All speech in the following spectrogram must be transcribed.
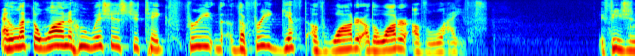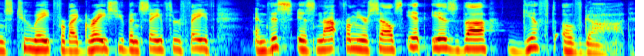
and let the one who wishes to take free the free gift of water of the water of life Ephesians 2 8, for by grace you've been saved through faith, and this is not from yourselves, it is the gift of God.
